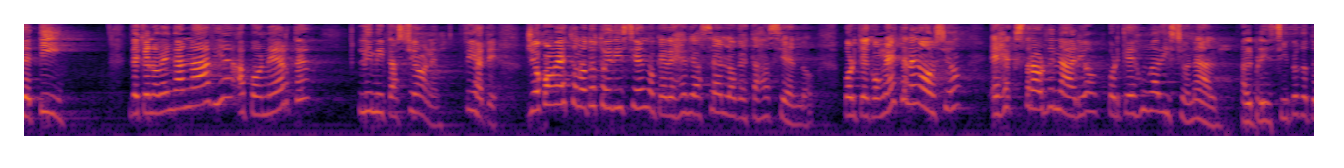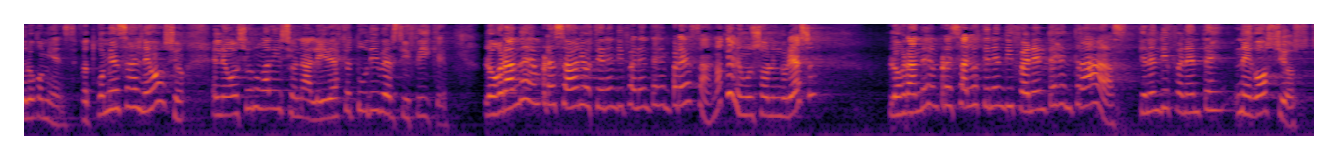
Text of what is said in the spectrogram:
de ti, de que no venga nadie a ponerte limitaciones. Fíjate, yo con esto no te estoy diciendo que dejes de hacer lo que estás haciendo, porque con este negocio es extraordinario porque es un adicional al principio que tú lo comiences. Cuando tú comienzas el negocio, el negocio es un adicional, la idea es que tú diversifiques. Los grandes empresarios tienen diferentes empresas, no tienen un solo ingreso. Los grandes empresarios tienen diferentes entradas, tienen diferentes negocios.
